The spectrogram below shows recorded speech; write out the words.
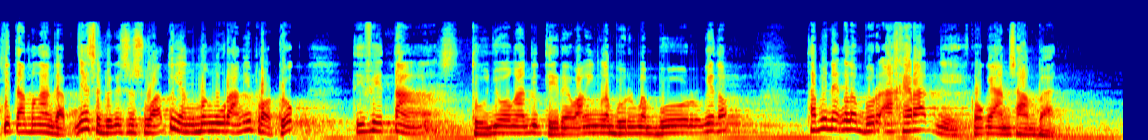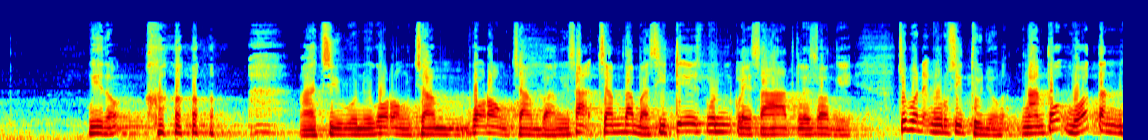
Kita menganggapnya sebagai sesuatu yang mengurangi produktivitas. Dunia nganti direwangi lembur-lembur gitu. Tapi nek lembur akhirat nih, kokean sambat. Gitu. ngaji pun kok rong jam kok rong jam bang? Sak jam tambah sidik pun klesat klesot nggih. Coba nek ngurusi dunia ngantuk mboten.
